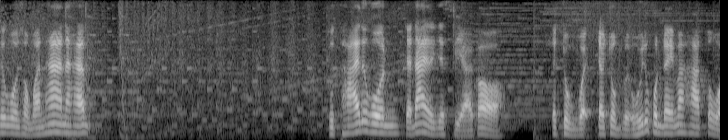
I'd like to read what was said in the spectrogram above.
ทุกคนสองพันห้านะครับ สุดท้ายทุกคนจะได้หรือจะเสียก็ จะจบไว้จะจบเลยโอ้ยทุกคนได้มาห้าตัว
